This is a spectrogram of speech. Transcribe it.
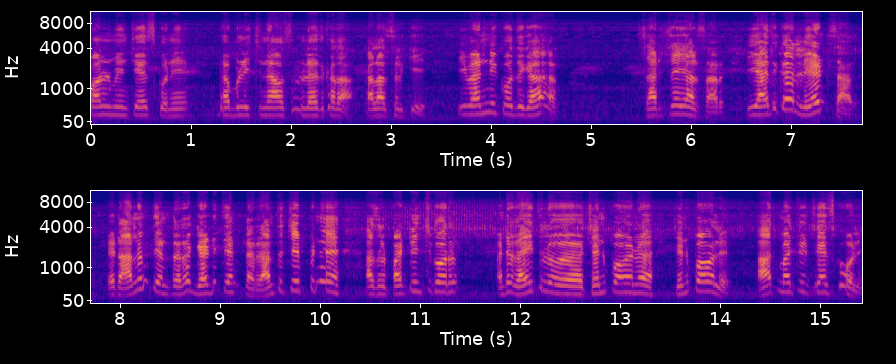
పనులు మేము చేసుకొని డబ్బులు ఇచ్చిన అవసరం లేదు కదా కళాశాలకి. ఇవన్నీ కొద్దిగా సరి చేయాలి సార్. ఈ అధికారులు ఏంటి సార్. ఇటు అన్నం తింటారా గడ్డి తింటున్నారు అంత చెప్పినే అసలు పట్టించుకోరు. అంటే రైతులు చనిపోవాలి చనిపోవాలి. ఆత్మహత్యలు చేసుకోవాలి.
